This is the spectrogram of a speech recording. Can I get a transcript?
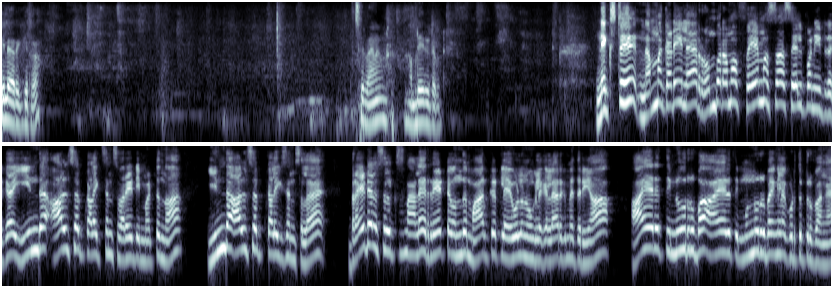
கீழே இறக்கிடுறா. சரி வேணாம். அப்படியே இருக்கட்டும். நெக்ஸ்ட் நம்ம கடையில ரொம்ப ரொம்ப ஃபேமஸாக சேல் பண்ணிட்டு இருக்க இந்த ஆல் செல்ஃப் கலெக்ஷன்ஸ் வெரைட்டி மட்டும்தான். இந்த ஆல் செல்ஃப் கலெக்ஷன்ஸ்ல பிரைடல் சில்க்ஸ்னாலே ரேட் வந்து மார்க்கெட்ல எவ்வளோன்னு உங்களுக்கு எல்லாருக்குமே தெரியும். ஆயிரத்தி நூறுரூபா ஆயிரத்தி முந்நூறுபாய்ங்கள கொடுத்துட்டு இருப்பாங்க.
